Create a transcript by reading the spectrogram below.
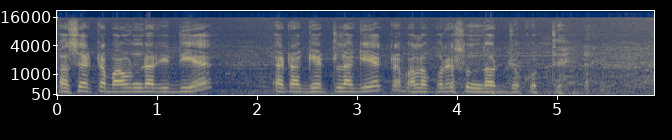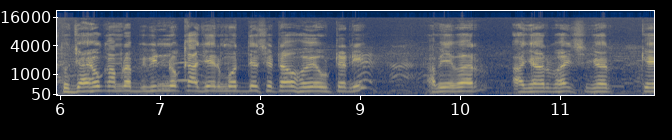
পাশে একটা বাউন্ডারি দিয়ে একটা গেট লাগিয়ে একটা ভালো করে সৌন্দর্য করতে। তো যাই হোক, আমরা বিভিন্ন কাজের মধ্যে সেটাও হয়ে ওঠেনি। আমি এবার আজহার ভাই সুজারকে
